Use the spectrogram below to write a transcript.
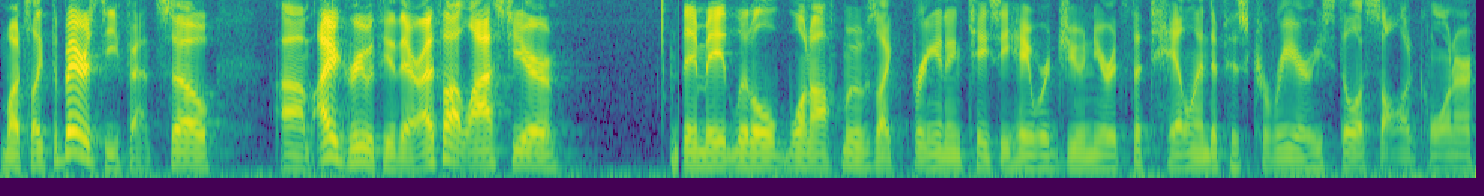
much like the Bears defense. So um, I agree with you there. I thought last year they made little one-off moves like bringing in Casey Hayward Jr. It's the tail end of his career. He's still a solid corner.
